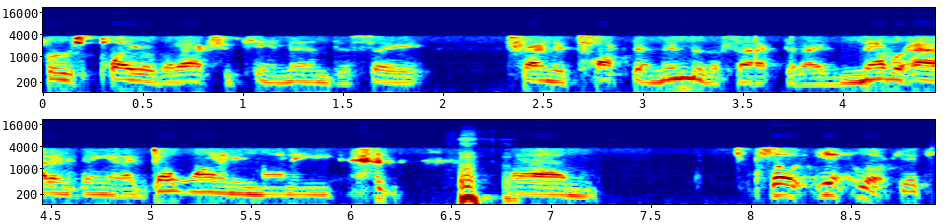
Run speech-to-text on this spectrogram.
first player that actually came in to say, trying to talk them into the fact that I've never had anything and I don't want any money. um, so yeah, look, it's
